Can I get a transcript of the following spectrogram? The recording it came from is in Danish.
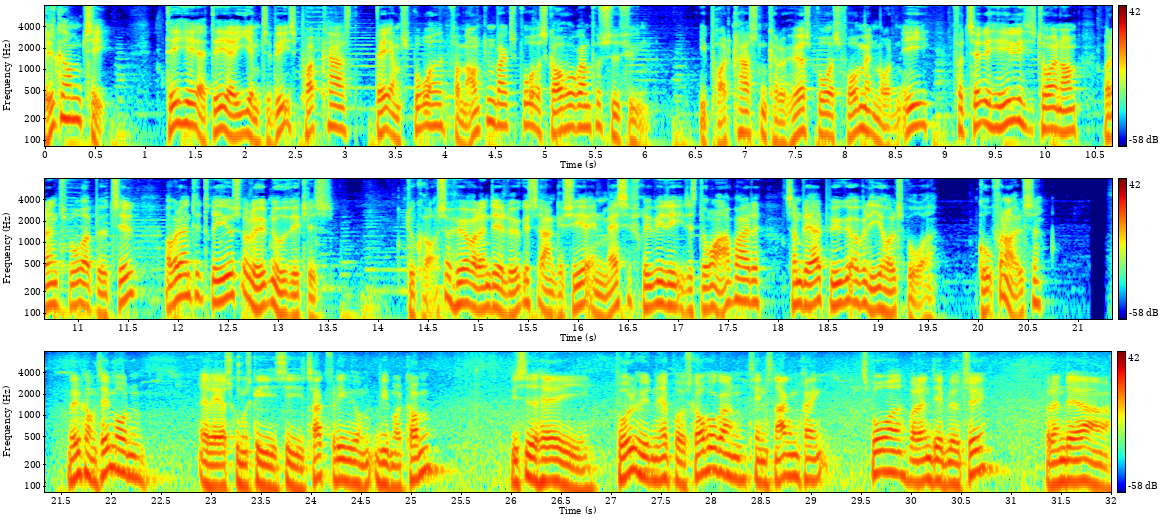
Velkommen til. Det her det er IMTV's podcast bag om sporet fra mountainbikesporet Skovhuggeren på Sydfyn. I podcasten kan du høre sporets formand Morten E. fortælle hele historien om, hvordan sporet er blevet til, og hvordan det drives og løbende udvikles. Du kan også høre, hvordan det er lykkedes at engagere en masse frivillige i det store arbejde, som det er at bygge og vedligeholde sporet. God fornøjelse. Velkommen til, Morten. Eller jeg skulle måske sige tak, fordi vi, vi måtte komme. Vi sidder her i bålhytten her på Skovhuggeren til en snak omkring sporet, hvordan det er blevet til, hvordan det er at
